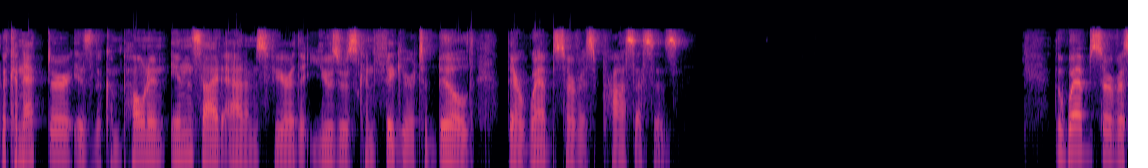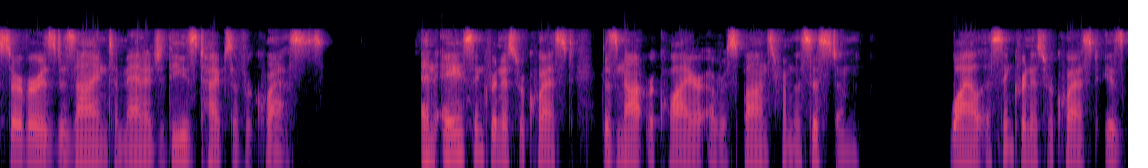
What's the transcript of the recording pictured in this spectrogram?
The connector is the component inside Atomsphere that users configure to build their web service processes. The web service server is designed to manage these types of requests. An asynchronous request does not require a response from the system, while a synchronous request is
